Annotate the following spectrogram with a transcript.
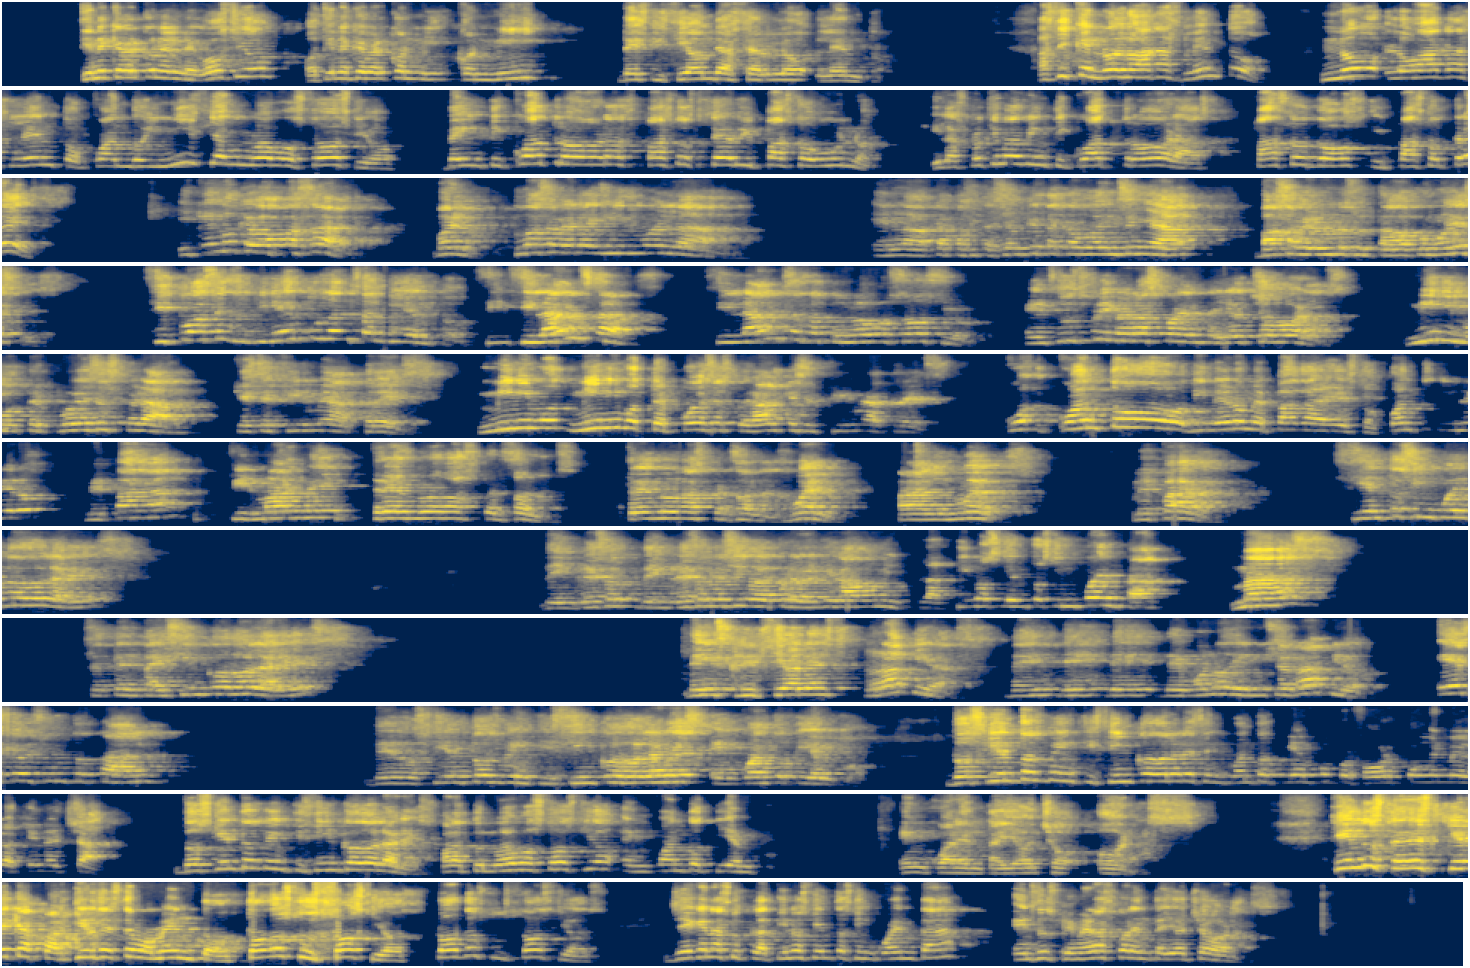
¿Tiene que ver con el negocio o tiene que ver con mi, con mi decisión de hacerlo lento? Así que no lo hagas lento, no lo hagas lento. Cuando inicia un nuevo socio, 24 horas, paso 0 y paso 1. Y las próximas 24 horas, paso 2 y paso 3. ¿Y qué es lo que va a pasar? Bueno, tú vas a ver ahí mismo en la, en la capacitación que te acabo de enseñar, vas a ver un resultado como este. Si tú haces bien tu lanzamiento, si, lanzas, si lanzas a tu nuevo socio en sus primeras 48 horas, mínimo te puedes esperar que se firme a 3. Mínimo, mínimo te puedes esperar que se firme a ¿Cuánto dinero me paga esto? ¿Cuánto dinero me paga firmarme tres nuevas personas? Tres nuevas personas. Bueno, para los nuevos, me paga 150 dólares de ingreso, de ingreso residual por haber llegado a mi platino 150 más 75 dólares de inscripciones rápidas, de, bono de inicio rápido. Eso es un total de 225 dólares en cuánto tiempo. 225 dólares en cuánto tiempo, por favor, pónganmelo aquí en el chat. 225 dólares para tu nuevo socio en cuánto tiempo? En 48 horas. ¿Quién de ustedes quiere que a partir de este momento todos sus socios, todos sus socios lleguen a su platino 150 en sus primeras 48 horas.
